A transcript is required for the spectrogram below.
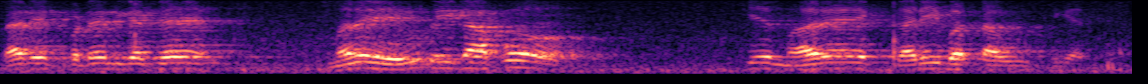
તારે પટેલ કે છે મને એવું કંઈક આપો કે મારે કરી બતાવવું છે.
